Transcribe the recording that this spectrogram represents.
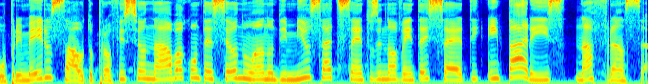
O primeiro salto profissional aconteceu no ano de 1797 em Paris, na França.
